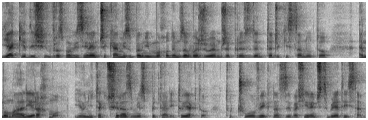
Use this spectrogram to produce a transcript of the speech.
Ja kiedyś w rozmowie z Irańczykami zupełnie mimochodem zauważyłem, że prezydent Tadżykistanu to Emom Ali Rahmon. I oni tak trzy razy mnie spytali, to jak to? To człowiek nazywa się, Irańczycy byli ateistami.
